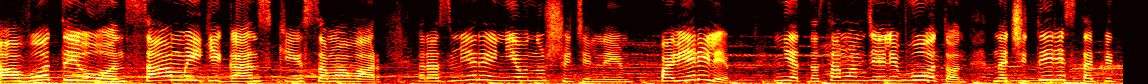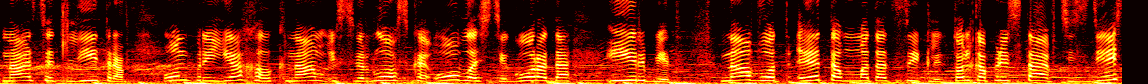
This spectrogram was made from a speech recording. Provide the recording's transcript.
А вот и он, самый гигантский самовар. Размеры невнушительные. Поверили? Нет, на самом деле вот он, на 415 литров. Он приехал к нам из Свердловской области, города Ирбит, на вот этом мотоцикле. Только представьте, здесь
